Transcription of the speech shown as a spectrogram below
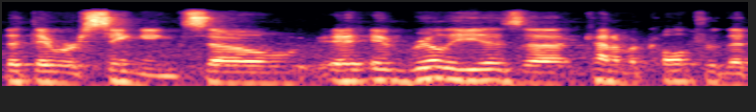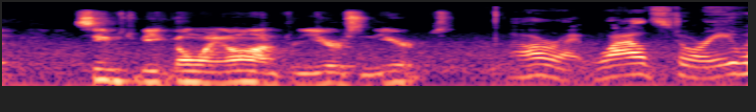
that they were singing. So it, it really is a kind of a culture that seems to be going on for years and years. All right, wild story. It was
